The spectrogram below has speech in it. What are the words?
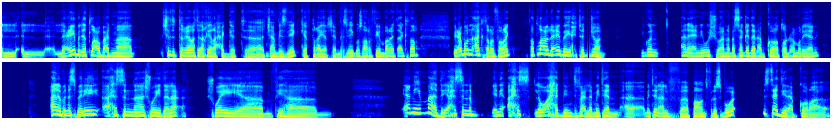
ال- ال- اللعيبة اللي يطلعوا بعد ما شفت التغييرات الأخيرة حقت Champions League كيف تغير Champions League وصار في مباريات أكثر. بيلعبون أكثر الفرق فطلعوا لعيبة يحتجون. يقول أنا يعني وش أنا بس اقعد ألعب كرة طول عمري يعني. أنا بالنسبة لي أحس إنها شوي دلع شوي آم، فيها يعني ما أدري أحس إنه يعني أحس لو أحد بيندفع له 200 آه، 200 ألف pound في الأسبوع مستعد يلعب كورة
